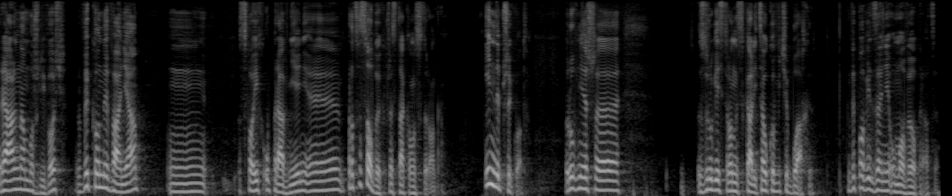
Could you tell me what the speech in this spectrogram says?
realna możliwość wykonywania mm, swoich uprawnień e, procesowych przez taką stronę. Inny przykład, również e, z drugiej strony skali, całkowicie błahy. Wypowiedzenie umowy o pracę.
